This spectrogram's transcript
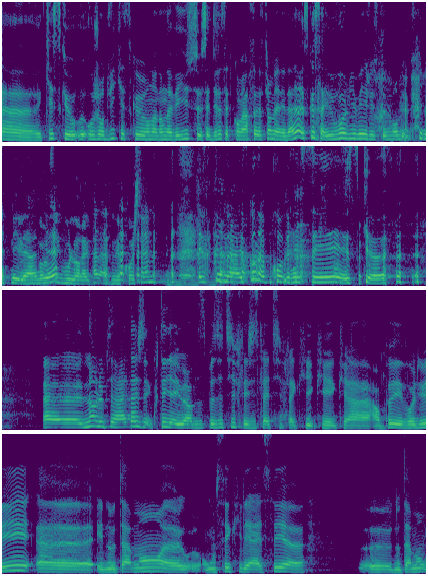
Euh, qu'est-ce que aujourd'hui, qu'est-ce qu'on en avait eu ce- déjà cette conversation l'année dernière? Est-ce que ça a évolué justement depuis l'année Et vous pensez dernière que vous l'aurez pas l'année prochaine? Est-ce qu'on a, est-ce qu'on a progressé? Est-ce que Euh, non, le piratage, écoutez, il y a eu un dispositif législatif là, qui, qui- qui a un peu évolué, euh, et notamment, euh, on sait qu'il est assez, euh, notamment,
